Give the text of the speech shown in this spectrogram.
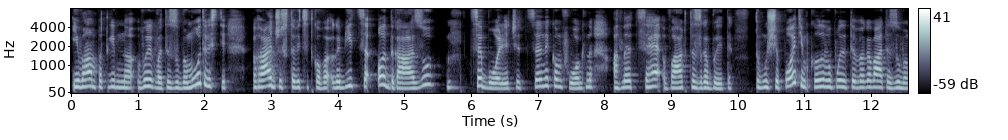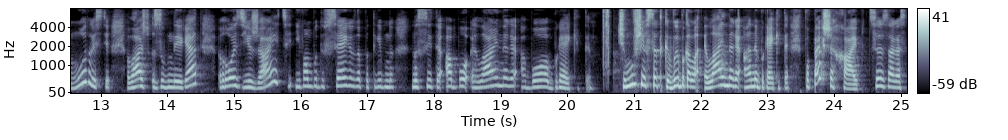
і вам потрібно вирвати зуби мудрості, раджу 100% робіть це одразу. Це боляче, це некомфортно, але це варто зробити. Тому що потім, коли ви будете виривати зуби мудрості, ваш зубний ряд роз'їжджається, і вам буде все рівно потрібно носити або елайнери, або брекети. Чому ж я все-таки вибрала елайнери, а не брекети? По-перше, хайп. Це зараз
